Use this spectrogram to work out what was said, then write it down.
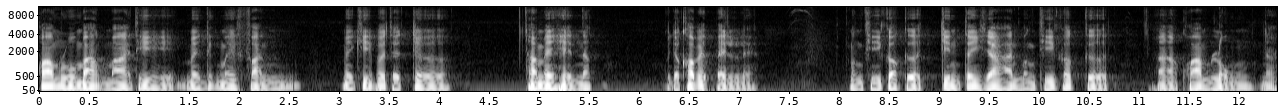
ความรู้มากมายที่ไม่นึกไม่ฝัน ไม่คิดว่าจะเจอ ถ้าไม่เห็นนะก็จะเข้าไปเป็นเลย บางทีก็เกิดจินตยาน บางทีก็เกิดความหลงนะ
